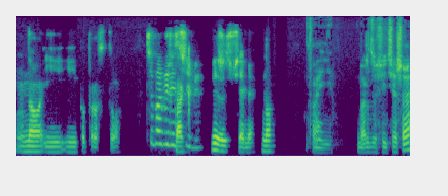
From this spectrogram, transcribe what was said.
no i, i po prostu. Trzeba wierzyć tak, w siebie. Wierzyć w siebie, no. Fajnie. Bardzo się cieszę.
